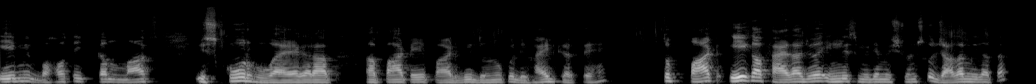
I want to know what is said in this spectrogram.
ए में बहुत ही कम मार्क्स स्कोर हुआ है। अगर आप पार्ट ए पार्ट बी दोनों को डिवाइड करते हैं तो पार्ट ए का फ़ायदा जो है इंग्लिश मीडियम स्टूडेंट्स को ज़्यादा मिला था।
